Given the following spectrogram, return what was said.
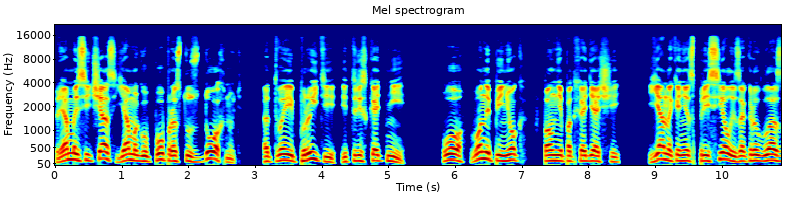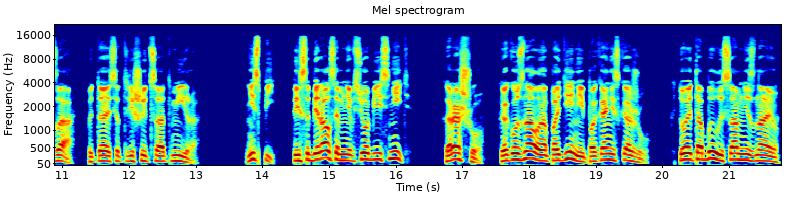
Прямо сейчас я могу попросту сдохнуть от твоей прыти и трескотни. О, вон и пенек, вполне подходящий. Я, наконец, присел и закрыл глаза, пытаясь отрешиться от мира. Не спи. Ты собирался мне все объяснить? Хорошо. Как узнал о нападении, пока не скажу. Кто это был и сам не знаю,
